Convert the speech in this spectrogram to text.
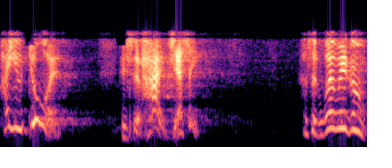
how you doing? He said, Hi, Jesse. I said, Where are we going?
